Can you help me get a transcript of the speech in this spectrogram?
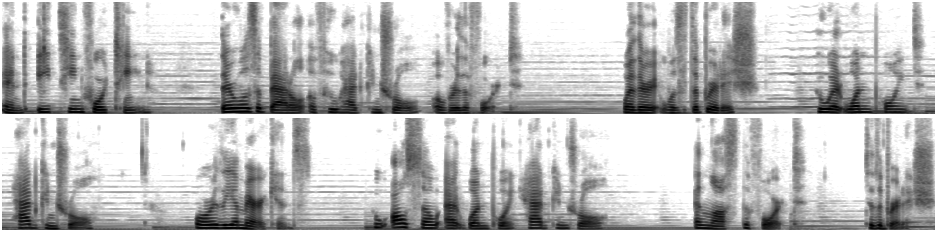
and 1814, there was a battle of who had control over the fort. Whether it was the British, who at one point had control, or the Americans, who also at one point had control and lost the fort to the British.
